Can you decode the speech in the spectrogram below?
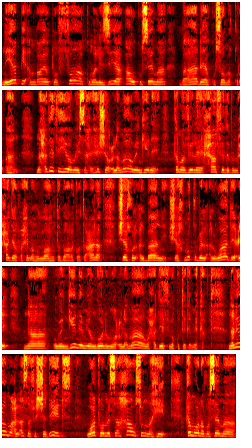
Ni yapi ambayo twafaa kumalizia au kusema baada ya kusoma Qur'an? Na hadithi hii wameisahihisha ulama wengine kama vile Hafidh ibn Hajar rahimahullahu tabarak wa taala Sheikh al-Albani Sheikh Muqbil al-Wadi'i na wengine miongoni mwa ulama wa hadithi wa kutegemeka. Na leo maa alasaf shadid watu wamesahau sunna hii kama wanavyosema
